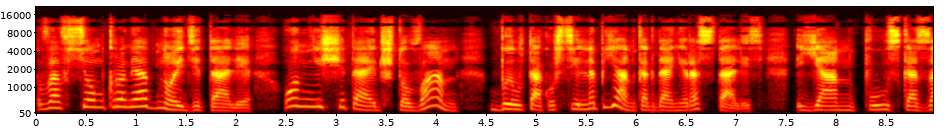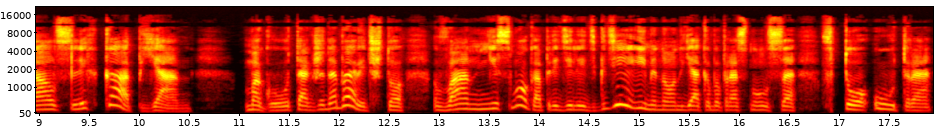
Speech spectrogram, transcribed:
во всем, кроме одной детали. Он не считает, что Ван был так уж сильно пьян, когда они расстались. Ян Пу сказал слегка пьян. Могу также добавить, что Ван не смог определить, где именно он якобы проснулся в то утро.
